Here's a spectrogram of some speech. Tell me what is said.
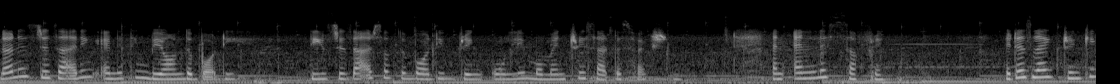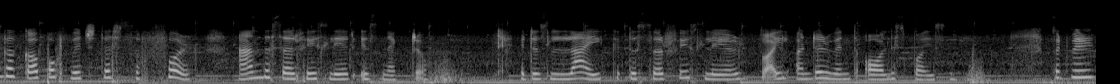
None is desiring anything beyond the body. These desires of the body bring only momentary satisfaction and endless suffering. It is like drinking a cup of which the sulfur and the surface layer is nectar. It is like the surface layer while underneath all is poison. But we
